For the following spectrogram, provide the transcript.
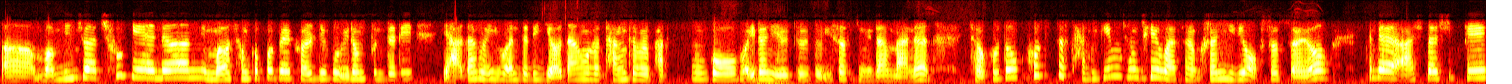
어, 뭐, 민주화 초기에는 뭐, 선거법에 걸리고 이런 분들이 야당 의원들이 여당으로 당적을 바꾸고 뭐 이런 일들도 있었습니다만은 적어도 포스트 당김 정치에 와서는 그런 일이 없었어요. 근데 아시다시피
